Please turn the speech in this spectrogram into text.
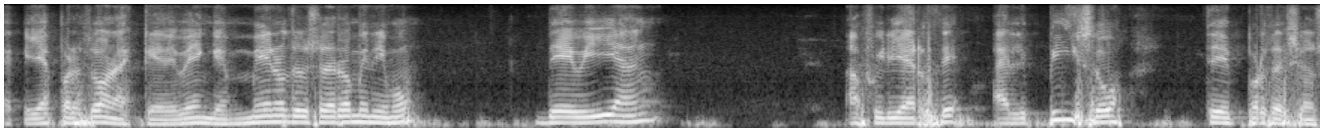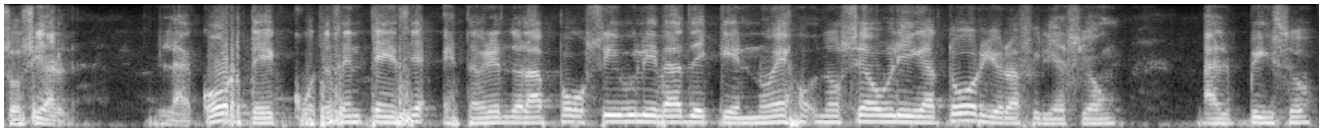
aquellas personas que devengan menos del salario mínimo debían afiliarse al piso de protección social. La Corte, con esta sentencia, está abriendo la posibilidad de que no, sea obligatorio la afiliación al piso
